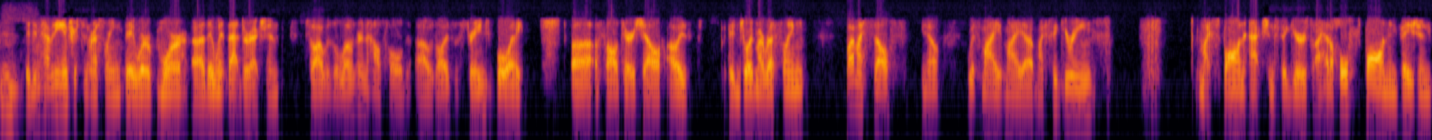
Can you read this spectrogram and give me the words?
Mm. They didn't have any interest in wrestling. They were more. Uh, they went that direction. So I was a loner in the household. I was always a strange boy, uh, a solitary shell. I always enjoyed my wrestling by myself. You know, with my my uh, my figurines, my Spawn action figures. I had a whole Spawn invasion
